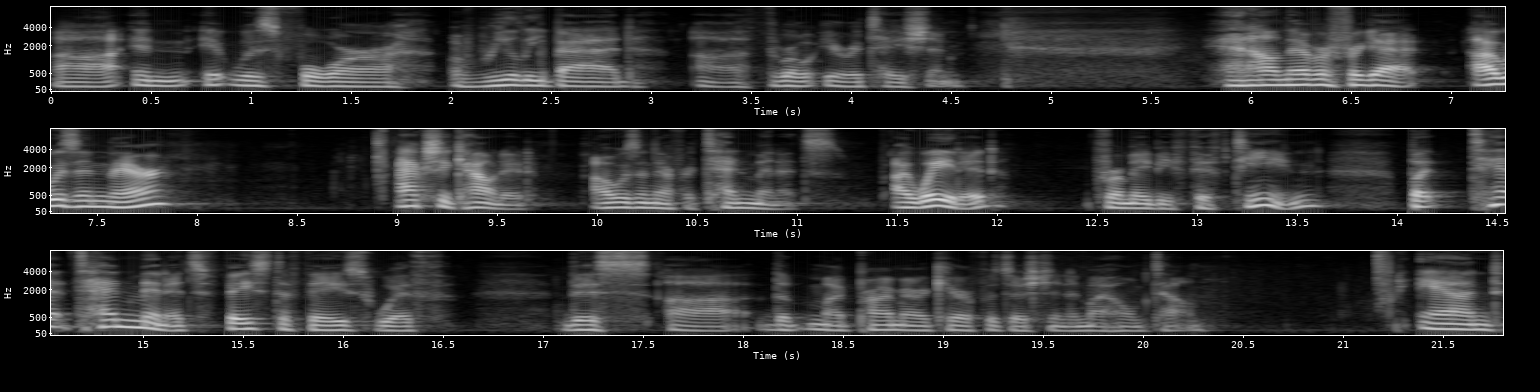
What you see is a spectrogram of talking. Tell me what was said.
uh, and it was for a really bad uh, throat irritation. And I'll never forget, I was in there, actually counted, I was in there for 10 minutes. I waited for maybe 15, but 10, 10 minutes face to face with this, uh, the, my primary care physician in my hometown. And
